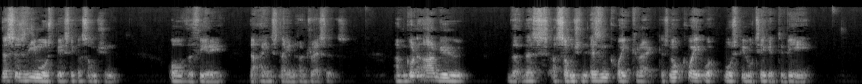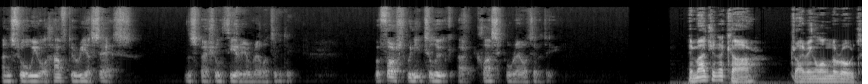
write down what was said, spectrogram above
This is the most basic assumption of the theory that Einstein addresses. I'm going to argue that this assumption isn't quite correct. It's not quite what most people take it to be and so we will have to reassess the special theory of relativity. But first, we need to look at classical relativity. Imagine a car driving along the road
